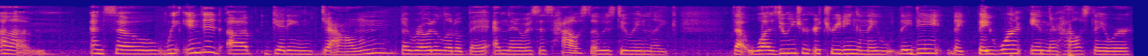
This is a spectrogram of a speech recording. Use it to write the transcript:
Um, and so we ended up getting down the road a little bit, and there was this house that was doing like that was doing trick or treating, and they they didn't like they weren't in their house. They were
